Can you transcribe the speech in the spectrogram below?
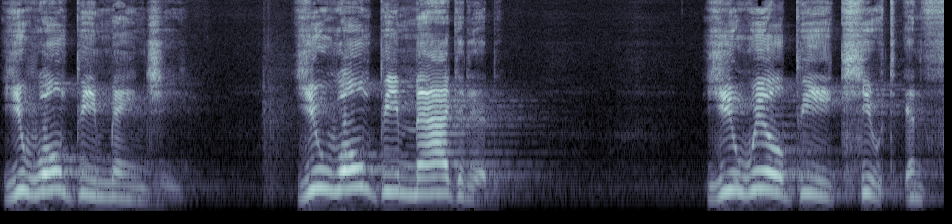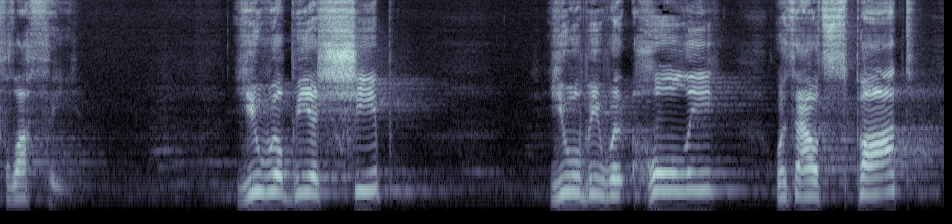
you won't be mangy. You won't be maggoted. You will be cute and fluffy. You will be a sheep. You will be holy, without spot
